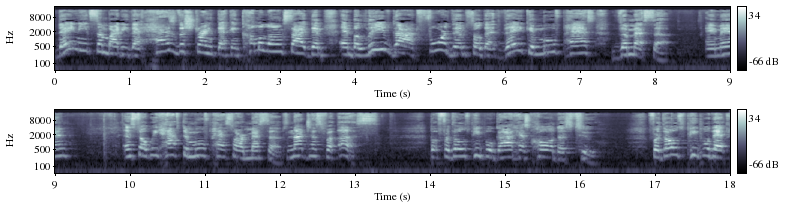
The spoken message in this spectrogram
They need somebody that has the strength that can come alongside them and believe God for them so that they can move past the mess up. Amen. And so we have to move past our mess ups, not just for us, but for those people God has called us to for those people that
